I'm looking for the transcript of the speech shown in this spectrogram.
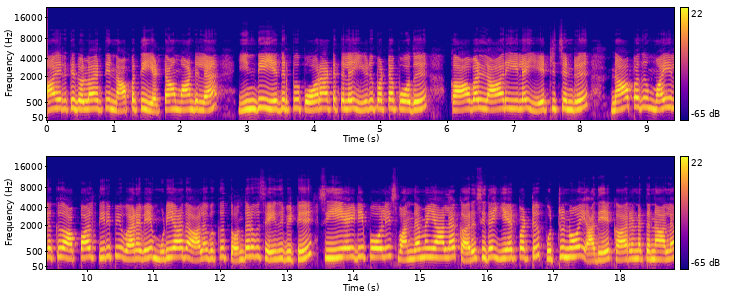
ஆயிரத்தி தொள்ளாயிரத்தி நாற்பத்தி எட்டாம் ஆண்டில் இந்தி எதிர்ப்பு போராட்டத்தில் ஈடுபட்ட போது காவல் லாரியில ஏற்றி சென்று நாற்பது மைலுக்கு அப்பால் திருப்பி வரவே முடியாத அளவுக்கு தொந்தரவு செய்துவிட்டு சிஐடி போலீஸ் வந்தமையால கருசிதை ஏற்பட்டு புற்றுநோய் அதே காரணத்தினால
